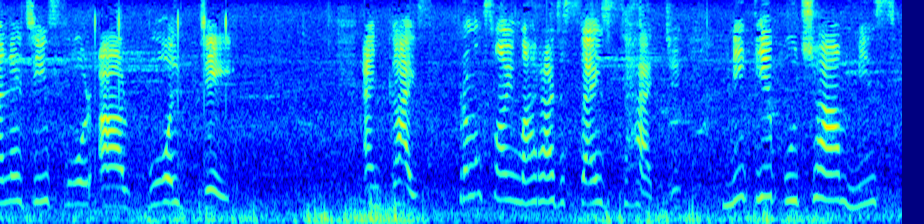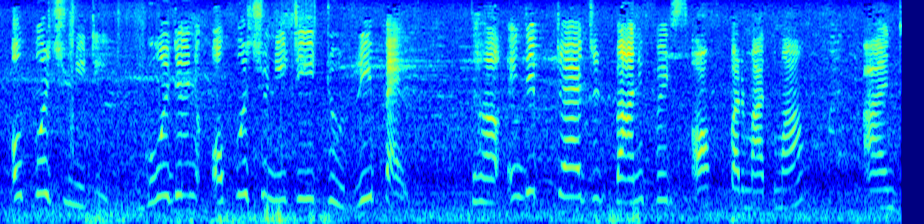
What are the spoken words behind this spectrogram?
energy for our whole day. Swami Maharaj says that Nitya Puja means opportunity, golden opportunity to repay the indebted benefits of Paramatma. And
